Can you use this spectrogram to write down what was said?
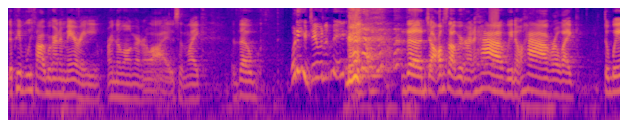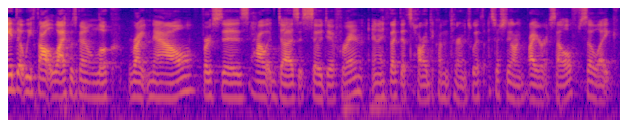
the people we thought we were going to marry are no longer in our lives and like the What are you doing to me? the jobs that we're going to have, we don't have, or like the way that we thought life was going to look right now versus how it does is so different. And I feel like that's hard to come to terms with, especially like by yourself. So like,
